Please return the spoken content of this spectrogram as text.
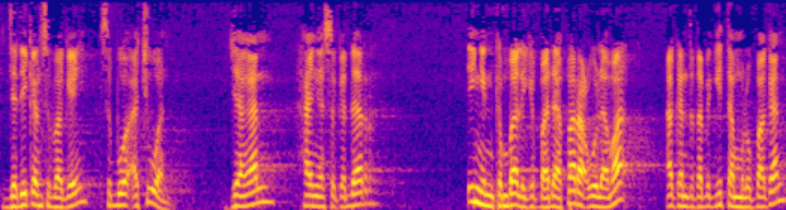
jadikan sebagai sebuah acuan. Jangan hanya sekedar ingin kembali kepada para ulama, akan tetapi kita melupakan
